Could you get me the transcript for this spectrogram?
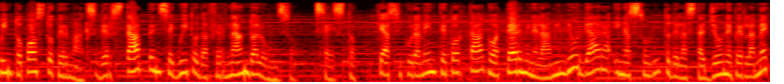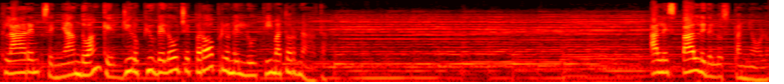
quinto posto per Max Verstappen seguito da Fernando Alonso, sesto, che ha sicuramente portato a termine la miglior gara in assoluto della stagione per la McLaren segnando anche il giro più veloce proprio nell'ultima tornata. Alle spalle dello spagnolo,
